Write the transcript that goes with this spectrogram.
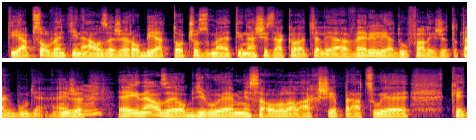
tí absolventi naozaj, že robia to, čo sme tí naši zakladatelia verili a dúfali, že to tak bude. Hej, mm-hmm. že ja ich naozaj obdivujem, mne sa oveľa ľahšie pracuje, keď,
